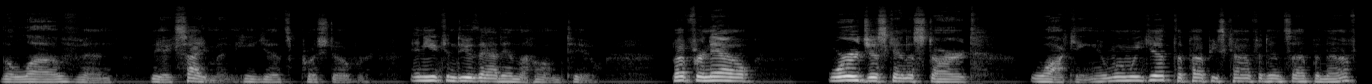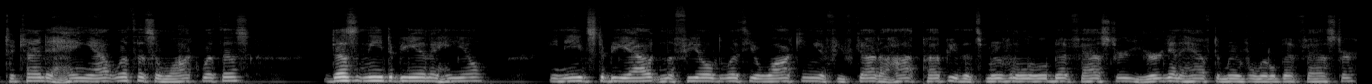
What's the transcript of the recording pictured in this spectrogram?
the love and the excitement. He gets pushed over. And you can do that in the home too. But for now, we're just going to start walking. And when we get the puppy's confidence up enough to kind of hang out with us and walk with us, doesn't need to be in a heel. He needs to be out in the field with you walking. If you've got a hot puppy that's moving a little bit faster, you're going to have to move a little bit faster.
